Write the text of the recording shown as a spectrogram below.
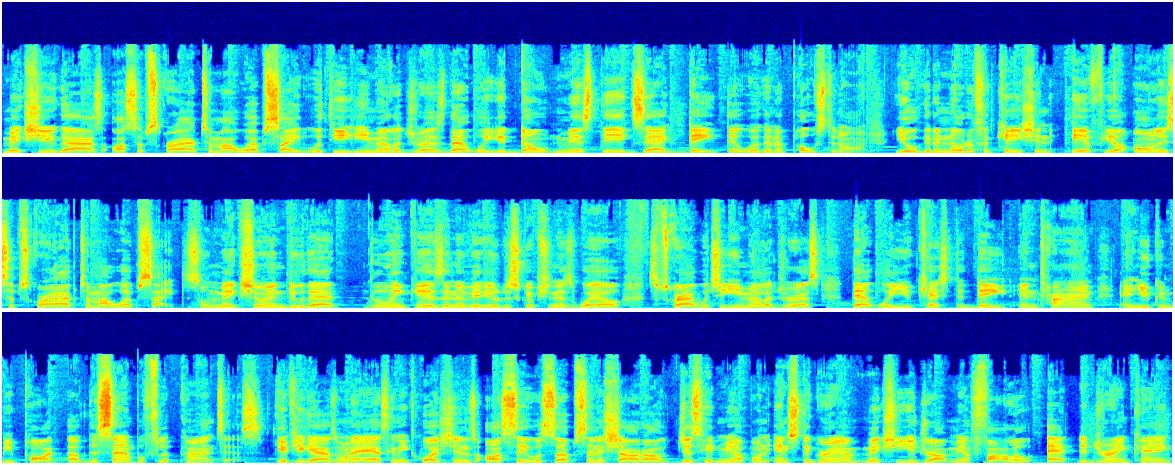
Make sure you guys are subscribed to my website with your email address. That way you don't miss the exact date that we're going to post it on. You'll get a notification if you're only subscribed to my website. So make sure and do that. The link is in the video description as well. Subscribe with your email address. That way you catch the date and time and you can be part of the sample flip contest. If you guys want to ask any questions or say what's up, send a shout out, just hit me up on Instagram. Make sure you drop me a follow at Da Drank Kang.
